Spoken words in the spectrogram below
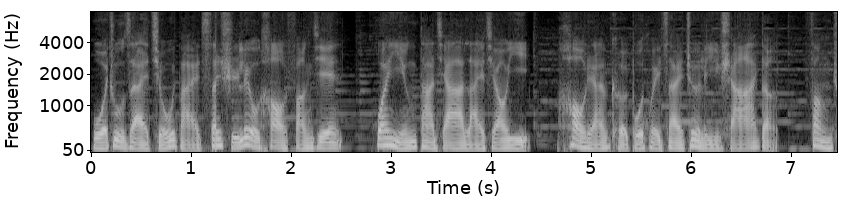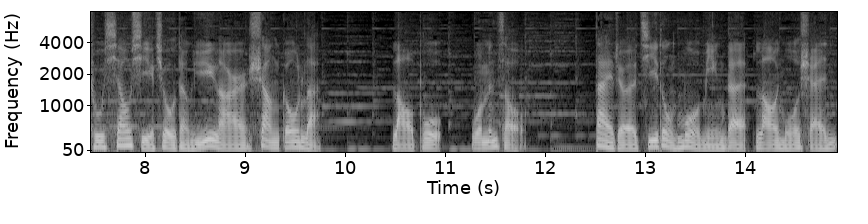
我住在九百三十六号房间，欢迎大家来交易。”浩然可不会在这里傻等，放出消息就等于儿上钩了。老布，我们走。带着激动莫名的老魔神，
